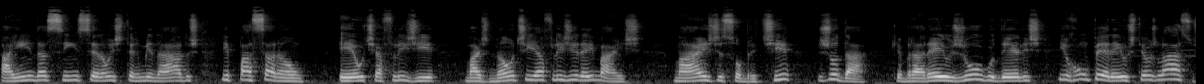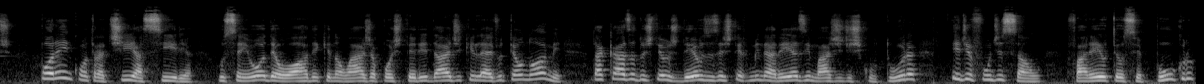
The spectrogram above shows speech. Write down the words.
ainda assim serão exterminados e passarão. Eu te afligi, mas não te afligirei mais. Mas de sobre ti, Judá, quebrarei o jugo deles e romperei os teus laços. Porém, contra ti, a Síria, o Senhor deu ordem que não haja posteridade que leve o teu nome, da casa dos teus deuses exterminarei as imagens de escultura e de fundição. Farei o teu sepulcro,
